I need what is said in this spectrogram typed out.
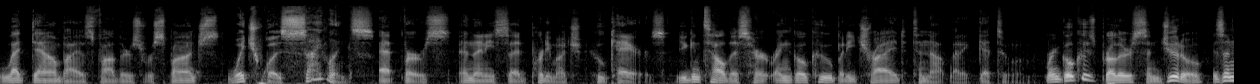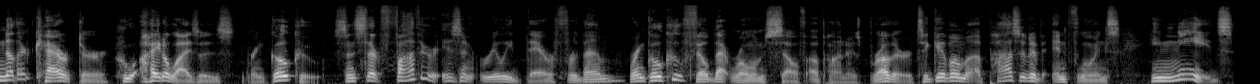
let down by his father's response, which was silence at first, and then he said pretty much, Who cares? You can tell this hurt Rengoku, but he tried to not let it get to him. Rengoku's brother Senjuro is another character who idolizes Rengoku. Since their father isn't really there for them, Rengoku filled that role himself upon his brother to give him a positive influence he needs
